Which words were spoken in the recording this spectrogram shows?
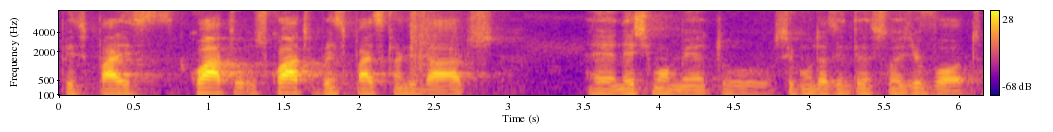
principais quatro, os quatro principais candidatos é, neste momento, segundo as intenções de voto.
